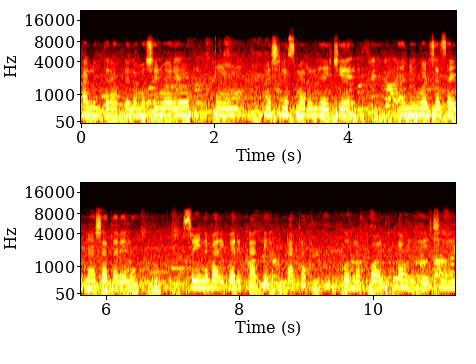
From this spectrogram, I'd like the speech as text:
खालून तर आपल्याला मशीनवर मशीनच मारून घ्यायची आहे. आणि वरच्या साईडनं अशा तऱ्हेनं सुईनं बारीक बारीक टाके टाकत पूर्ण फॉल लावून घ्यायची आहे.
